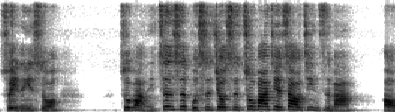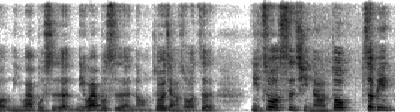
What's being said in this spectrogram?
所以的意思说，猪八，你这是不是就是猪八戒照镜子吗？哦，里外不是人，里外不是人哦，就是讲说这你做事情呢，都这边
